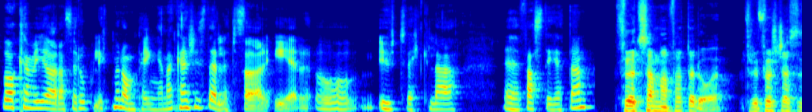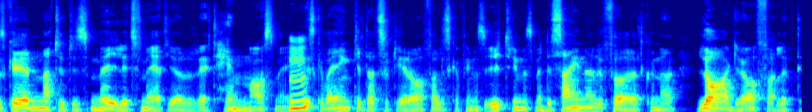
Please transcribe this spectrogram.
vad kan vi göra för roligt med de pengarna kanske istället för er och utveckla eh, Eh, fastigheten? För att sammanfatta då. För det första så ska det naturligtvis möjligt för mig att göra rätt hemma hos mig. Mm. Det ska vara enkelt att sortera avfall. Det ska finnas utrymme som är designade för att kunna lagra avfallet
